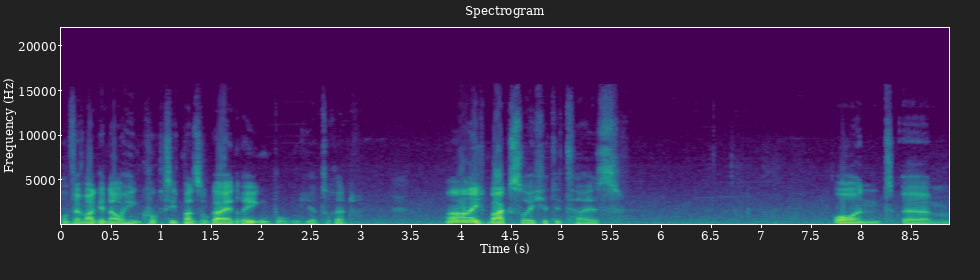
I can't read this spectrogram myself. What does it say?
Und wenn man genau hinguckt, sieht man sogar einen Regenbogen hier drin. Ah, ich mag solche Details. Und ähm,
